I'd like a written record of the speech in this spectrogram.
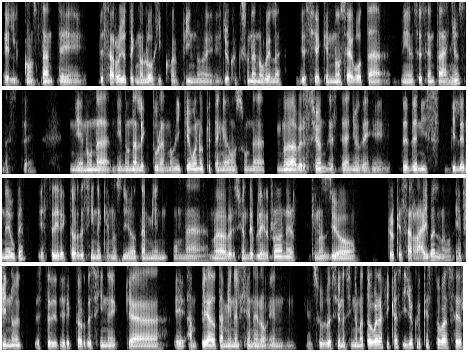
el constante desarrollo tecnológico, en fin, ¿no? Eh, yo creo que es una novela, decía que no se agota ni en 60 años, este, ni en una ni en una lectura, ¿no? Y qué bueno que tengamos una nueva versión este año de, de Denis Villeneuve, este director de cine que nos dio también una nueva versión de Blade Runner, que nos dio creo que es Arrival, ¿no? En fin, ¿no? Este director de cine que ha eh, ampliado también el género en, en, sus versiones cinematográficas y yo creo que esto va a hacer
